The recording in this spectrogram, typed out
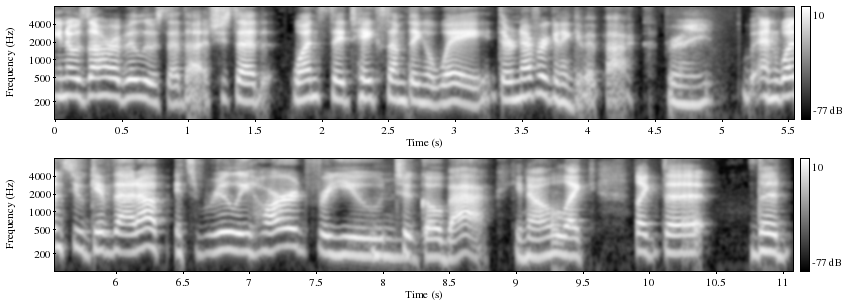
you know Zahra Billoo said that. She said once they take something away they're never going to give it back. Right. And once you give that up it's really hard for you Mm. to go back you know? Like like the the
